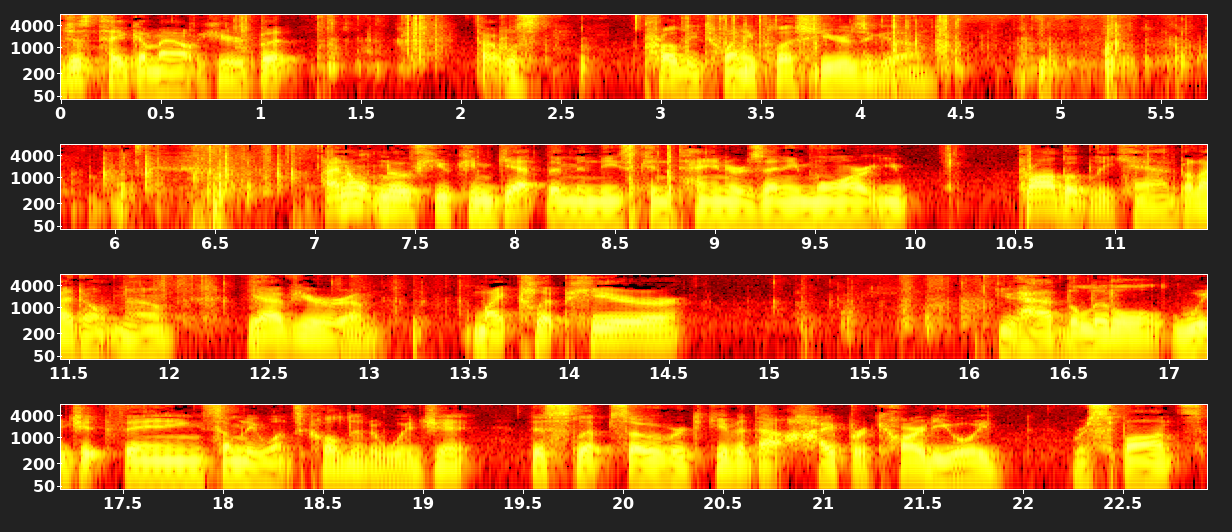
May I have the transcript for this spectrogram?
just take them out here, but that was probably 20 plus years ago. I don't know if you can get them in these containers anymore. You probably can, but I don't know. You have your um, mic clip here, You have the little widget thing. Somebody once called it a widget. This slips over to give it that hypercardioid response.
